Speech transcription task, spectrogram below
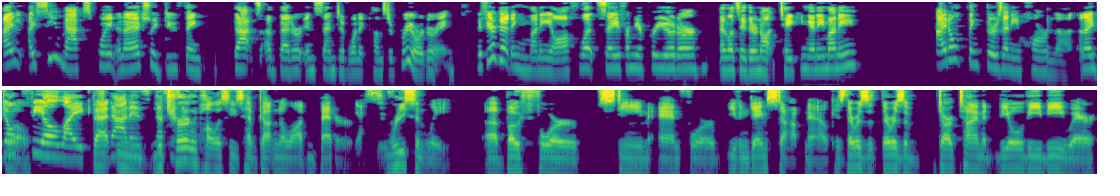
I, I see Mac's point, and I actually do think that's a better incentive when it comes to pre-ordering. If you're getting money off, let's say, from your pre-order, and let's say they're not taking any money, I don't think there's any harm in that. And I don't Well, feel like That, that is is return policies have gotten a lot better. Yes. recently, uh, both for Steam and for even GameStop now, because there was a, there was a dark time at the old EB where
